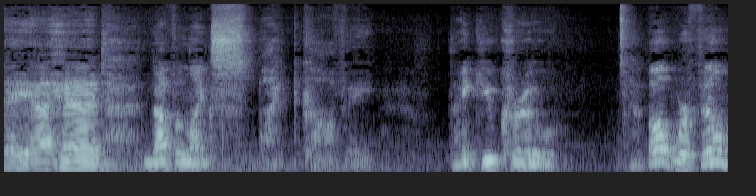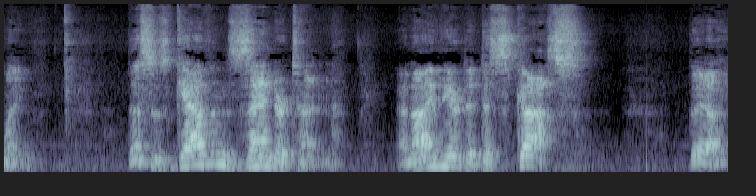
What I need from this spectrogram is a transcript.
day I had. Nothing like spiked coffee. Thank you, crew. Oh, we're filming. This is Gavin Zanderton, and I'm here to discuss the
